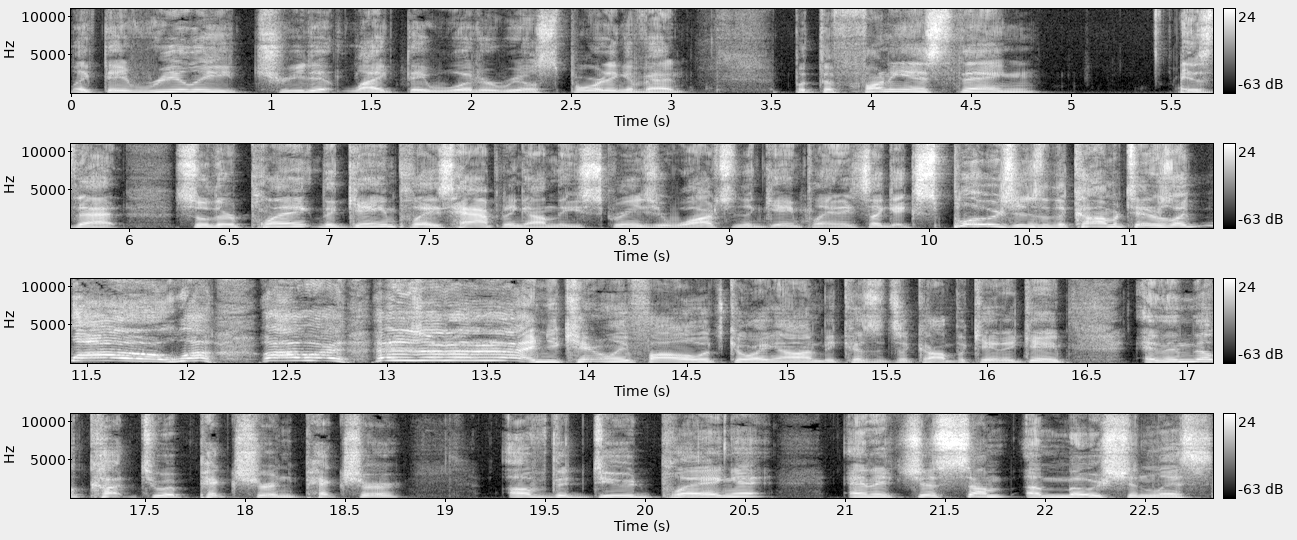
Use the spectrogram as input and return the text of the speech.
Like they really treat it like they would a real sporting event. But the funniest thing is that so they're playing the gameplay is happening on these screens. You're watching the gameplay and it's like explosions and the commentators like whoa whoa whoa and you can't really follow what's going on because it's a complicated game. And then they'll cut to a picture in picture of the dude playing it and it's just some emotionless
